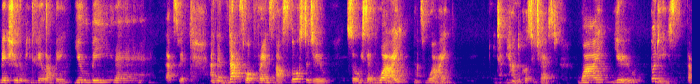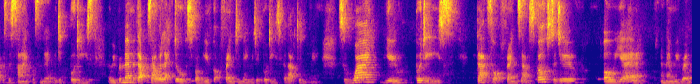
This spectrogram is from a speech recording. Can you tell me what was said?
make sure that we can feel that beat. You'll be there. That's it. And then that's what friends are supposed to do. So we said why, that's why you tap your hand across your chest. Why you buddies? That was the sign, wasn't it? We did buddies. And we remember that was our leftovers from You've Got a Friend in Me. We did buddies for that, didn't we? So why you buddies? That's what friends are supposed to do. Oh, yeah. And then we went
